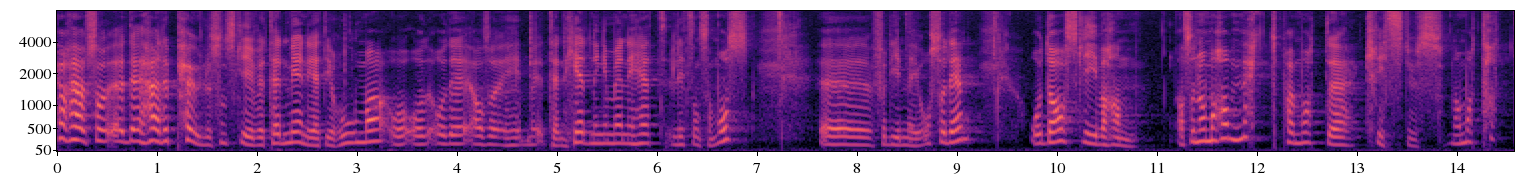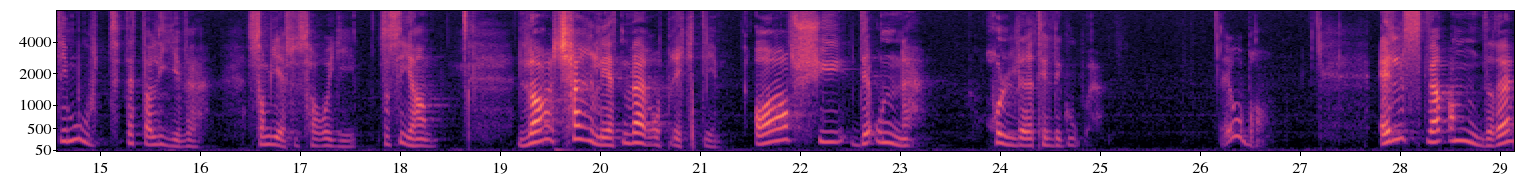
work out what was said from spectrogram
hør her, det, her er det Paulus som skriver til en menighet i Roma, og, og, og det, altså, til en hedningemenighet, litt sånn som oss. Eh, for de er jo også det. Og da skriver han altså Når vi har møtt på en måte Kristus, når vi har tatt imot dette livet som Jesus har å gi, så sier han La kjærligheten være oppriktig. Avsky det onde. Hold dere til det gode. Det er jo bra. Elsk hverandre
